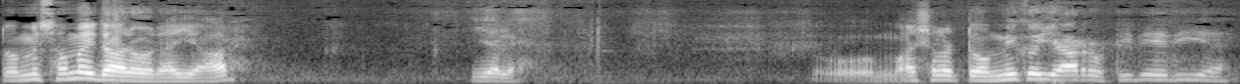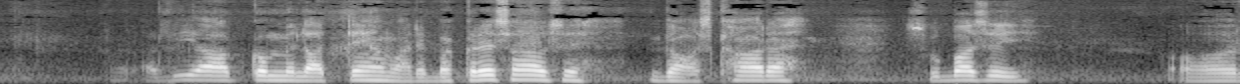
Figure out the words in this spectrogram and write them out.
टॉमी समझदार हो रहा है यार। ये ले। तो माशाल्लाह टॉमी को यार रोटी दे दी है। अभी आपको मिलाते हैं हमारे बकरे साहब से। घास खा रहा है सुबह से ही। और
